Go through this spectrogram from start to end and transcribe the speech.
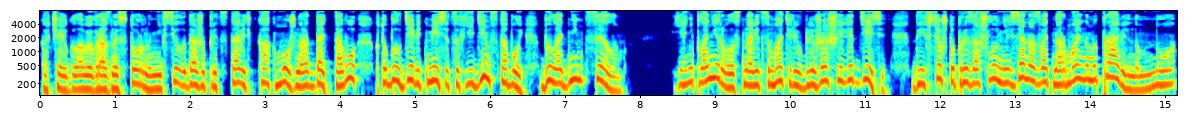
Качаю головой в разные стороны, не в силах даже представить, как можно отдать того, кто был девять месяцев един с тобой, был одним целым. Я не планировала становиться матерью в ближайшие лет десять, да и все, что произошло, нельзя назвать нормальным и правильным, но...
